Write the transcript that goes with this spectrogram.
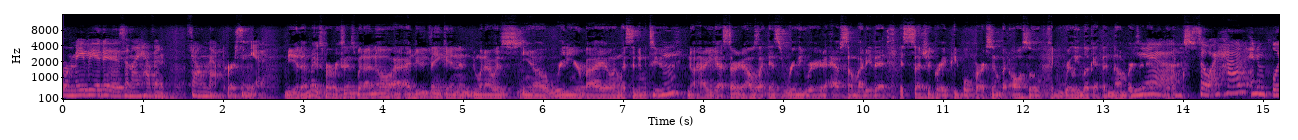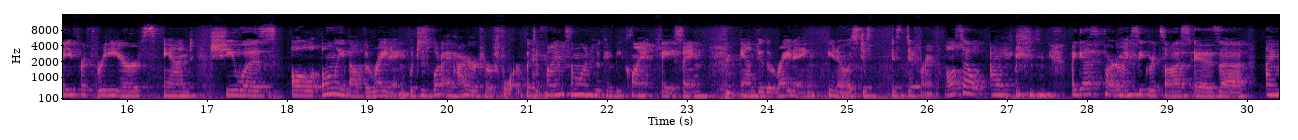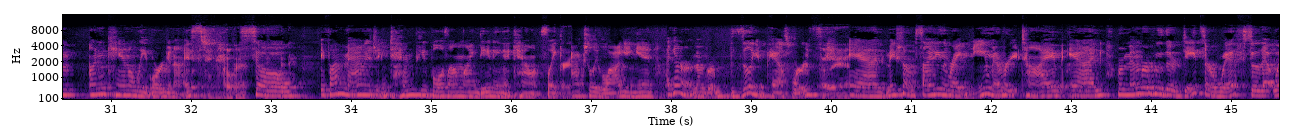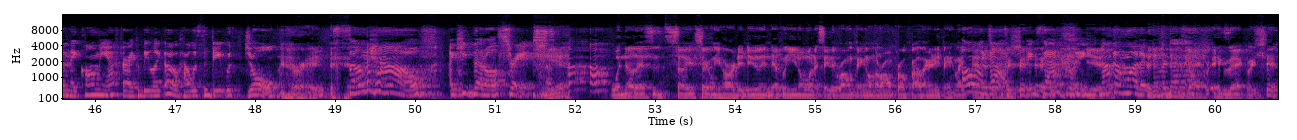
Or maybe it is, and I haven't found that person yet. Yeah, that makes perfect sense. But I know I, I do think, and when I was you know reading your bio and listening to Mm-hmm. you know how you got started, I was like, that's really rare to have somebody that is such a great people person, but also can really look at the numbers and Yeah. So I had an employee for three years, and she was all only about the writing, which is what I hired her for. But to find someone who can be client facing and do the writing, you know, is just is different. Also, I I guess part of my secret sauce is uh, Uh, I'm uncannily organized. Okay. So. If I'm managing 10 people's online dating accounts, like Right. actually logging in, I gotta remember a bazillion passwords Oh, yeah. and make sure I'm signing the right name every time and remember who their dates are with so that when they call me after, I could be like, oh, how was the date with Joel? right. Somehow I keep that all straight. Yeah. Well, no, that's it's certainly hard to do, and definitely you don't want to say the wrong thing on the wrong profile or anything like Oh that. my as well, gosh, exactly. Yeah. Knock on wood, I've never done that. exactly, Exactly.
